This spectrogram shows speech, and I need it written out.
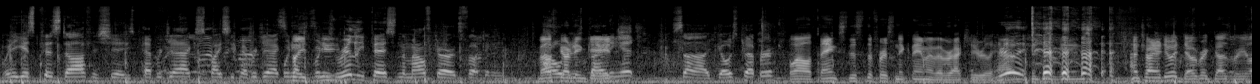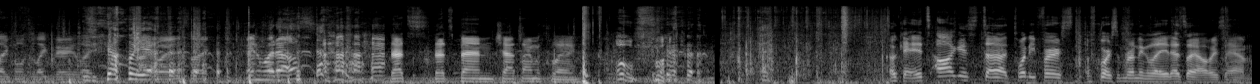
When he gets pissed off, his shit, he's pepper jack, spicy pepper jack. When he's, when he's really pissed and the mouth guard's fucking Mouth out guard and engaged. it, uh, ghost pepper. Well, thanks. This is the first nickname I've ever actually really had. Really? I'm trying to do what Dobrik does, where he like holds it like very like. Oh, yeah. like, and what else? that's that's been chat time with Clay. Oh fuck. Okay, it's August uh, 21st. Of course, I'm running late, as I always am.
